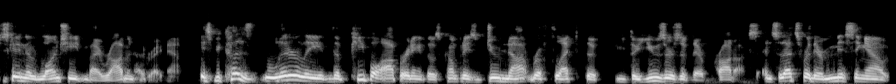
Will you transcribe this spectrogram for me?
just getting their lunch eaten by Robinhood right now? It's because literally the people operating at those companies do not reflect the, the users of their products. And so that's where they're missing out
